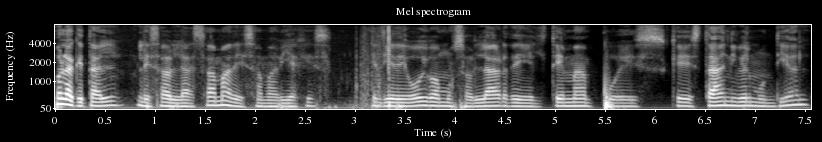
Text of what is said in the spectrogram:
Hola, ¿qué tal? Les habla Sama de Sama Viajes. El día de hoy vamos a hablar del tema pues que está a nivel mundial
